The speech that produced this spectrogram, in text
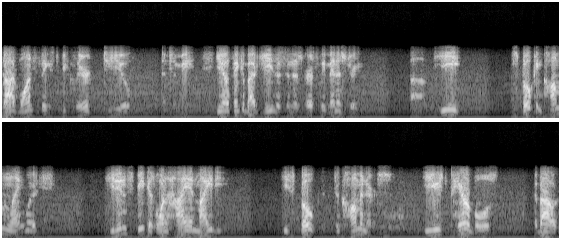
God wants things to be clear to you and to me. You know, think about Jesus in his earthly ministry. Uh, he spoke in common language. He didn't speak as one high and mighty. He spoke to commoners. He used parables about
